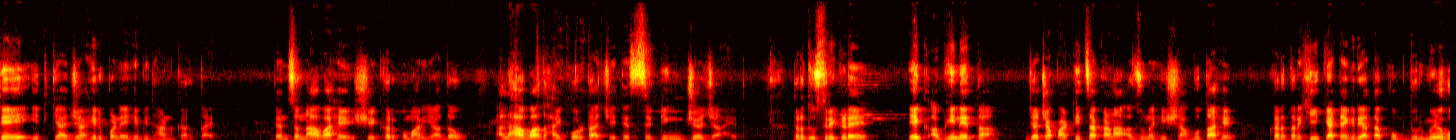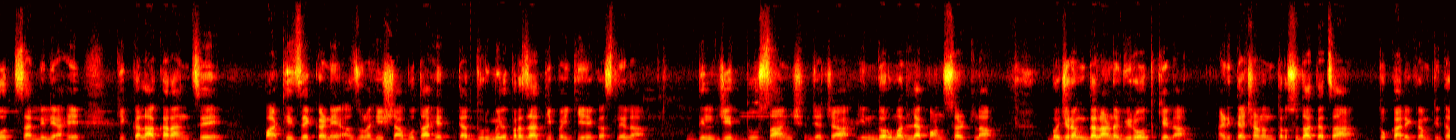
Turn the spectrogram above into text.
ते इतक्या जाहीरपणे हे विधान करतायत. त्यांचं नाव आहे शेखर कुमार यादव. अलाहाबाद हायकोर्टाचे ते सिटिंग जज आहेत. तर दुसरीकडे एक अभिनेता ज्याच्या पाठीचा कणा अजूनही शाबूत आहे. खरं तर ही कॅटेगरी आता खूप दुर्मिळ होत चाललेली आहे की कलाकारांचे पाठीचे कणे अजूनही शाबूत आहेत. त्या दुर्मिळ प्रजातीपैकी एक असलेला दिलजीत दोसांझ ज्याच्या इंदोरमधल्या कॉन्सर्टला बजरंग दलानं विरोध केला आणि त्याच्यानंतर सुद्धा त्याचा तो कार्यक्रम तिथं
